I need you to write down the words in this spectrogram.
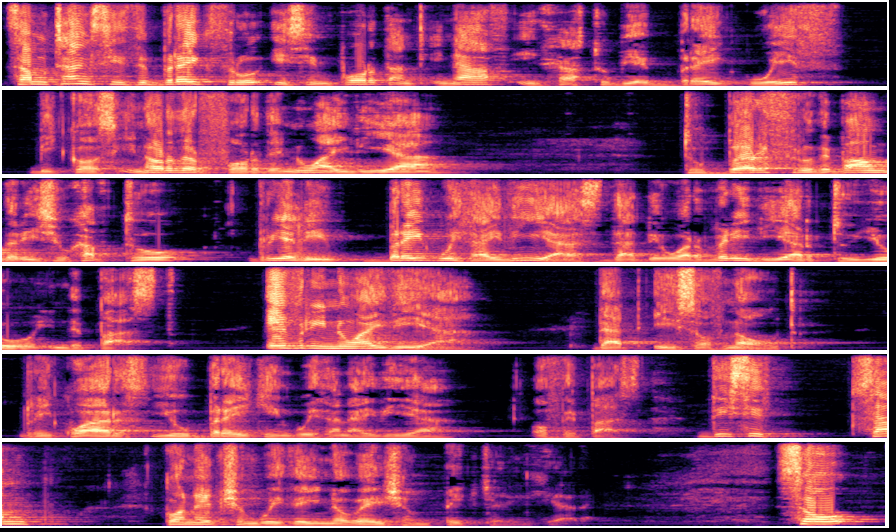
Sometimes if the breakthrough is important enough, it has to be a break with, because in order for the new idea to burst through the boundaries, you have to really break with ideas that they were very dear to you in the past. Every new idea that is of note requires you breaking with an idea of the past. This is some connection with the innovation picture in here. So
